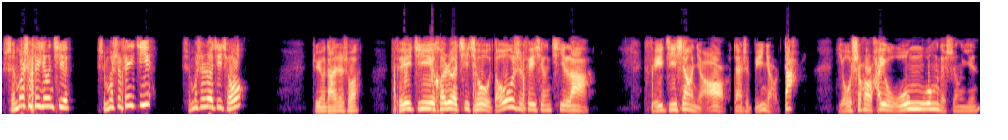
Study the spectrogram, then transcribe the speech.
什么是飞行器？什么是飞机？什么是热气球？”追影大师说：“飞机和热气球都是飞行器啦。”飞机像鸟，但是比鸟大，有时候还有嗡嗡的声音，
